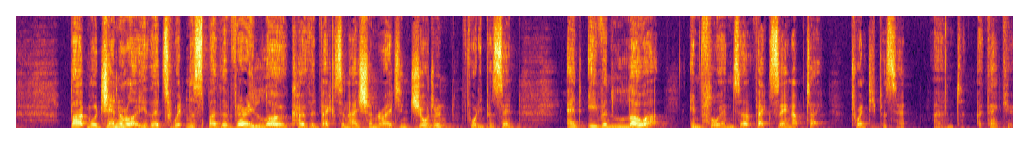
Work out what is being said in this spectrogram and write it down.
but more generally, that's witnessed by the very low COVID vaccination rate in children, 40%, and even lower influenza vaccine uptake, 20%. And I thank you.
